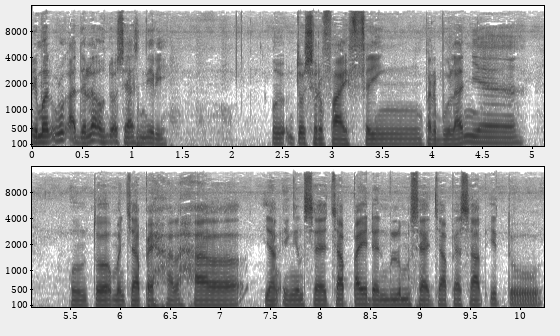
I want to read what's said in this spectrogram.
remote work adalah untuk saya sendiri untuk surviving per bulannya untuk mencapai hal-hal yang ingin saya capai dan belum saya capai saat itu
